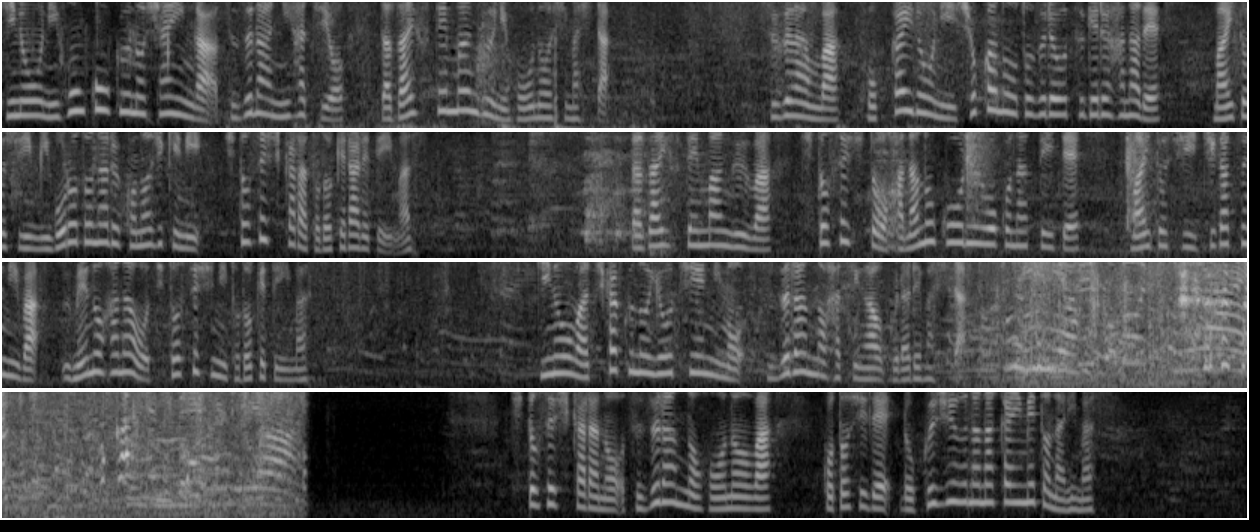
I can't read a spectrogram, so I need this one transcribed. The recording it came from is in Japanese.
昨日日本航空の社員がスズラン2鉢を太宰府天満宮に奉納しました。スズランは北海道に初夏の訪れを告げる花で毎年見頃となるこの時期に千歳市から届けられています。太宰府天満宮は千歳市と花の交流を行っていて毎年1月には梅の花を千歳市に届けています。昨日は近くの幼稚園にもスズランの鉢が贈られました。千歳市からのスズランの奉納は今年で67回目となります。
